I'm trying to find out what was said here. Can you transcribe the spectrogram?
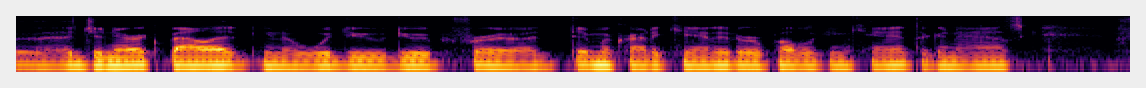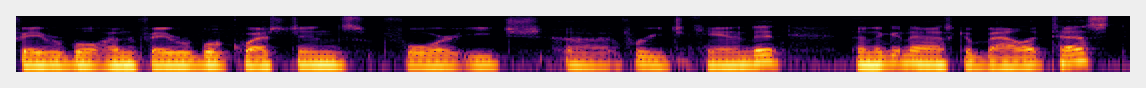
a generic ballot. You know, would you do you prefer a Democratic candidate or Republican candidate? They're going to ask favorable, unfavorable questions for each uh, for each candidate. Then they're going to ask a ballot test.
